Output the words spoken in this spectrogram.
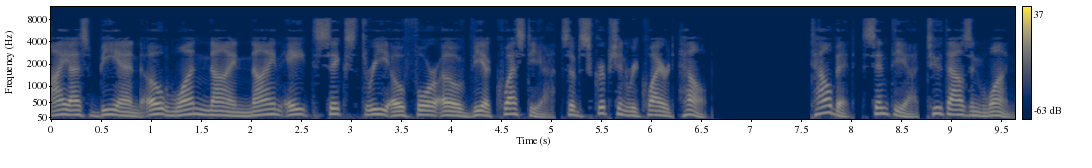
ISBN 0199863040 via Questia, subscription required help. Talbot, Cynthia 2001,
